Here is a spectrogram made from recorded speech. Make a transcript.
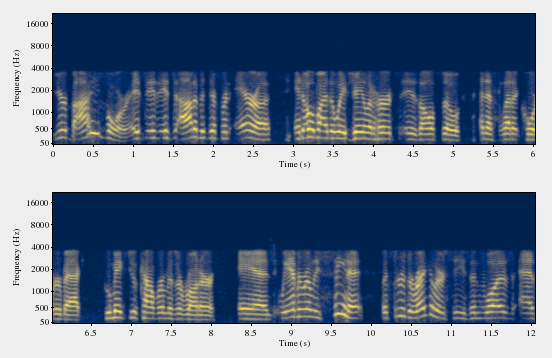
your body for. It's it, it's out of a different era. And oh, by the way, Jalen Hurts is also an athletic quarterback who makes you account for him as a runner. And we haven't really seen it, but through the regular season was as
